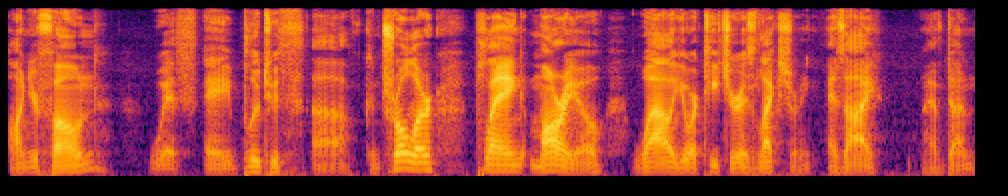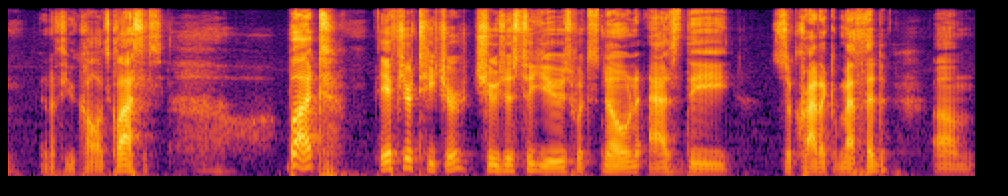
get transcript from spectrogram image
on your phone with a Bluetooth uh, controller playing Mario while your teacher is lecturing, as I have done in a few college classes. But if your teacher chooses to use what's known as the Socratic method, um,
